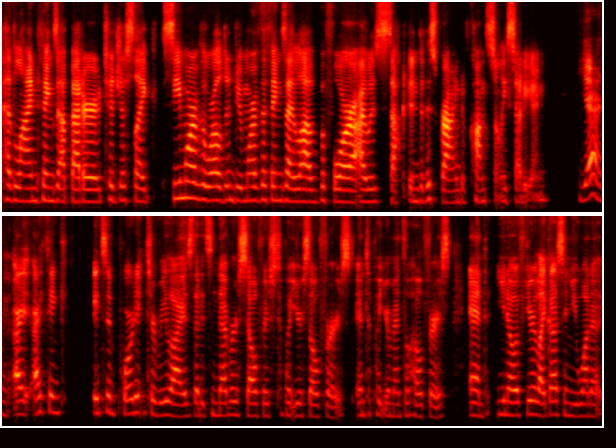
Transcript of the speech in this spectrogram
had lined things up better to just like see more of the world and do more of the things i love before i was sucked into this grind of constantly studying yeah and i i think it's important to realize that it's never selfish to put yourself first and to put your mental health first. And, you know, if you're like us and you want to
